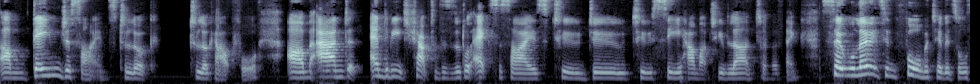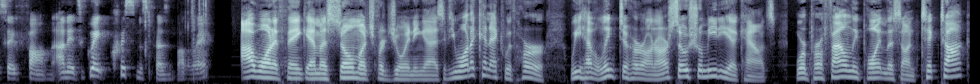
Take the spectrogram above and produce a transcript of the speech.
um, danger signs to look to look out for. Um, and end of each chapter, there's a little exercise to do to see how much you've learned and the thing. So although it's informative, it's also fun, and it's a great Christmas present, by the way. I want to thank Emma so much for joining us. If you want to connect with her, we have linked to her on our social media accounts. We're profoundly pointless on TikTok,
